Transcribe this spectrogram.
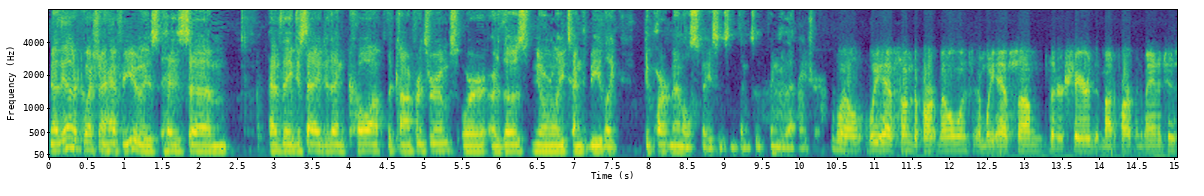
Now the other question I have for you is: Has um, have they decided to then co-op the conference rooms, or are those normally tend to be like departmental spaces and things things of that nature? Well, we have some departmental ones, and we have some that are shared that my department manages.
